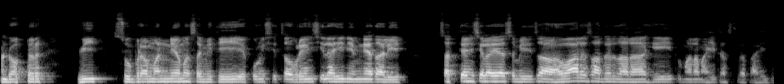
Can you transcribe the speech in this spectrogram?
डॉक्टर व्ही. सुब्रमण्यम समिती एकोणीसशे चौऱ्याऐंशी ला ही नेमण्यात आली. सत्याऐंशी ला या समितीचा अहवाल सादर झाला हे तुम्हाला माहीत असलं पाहिजे.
